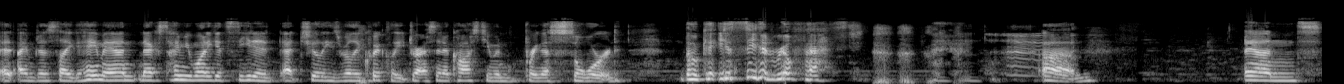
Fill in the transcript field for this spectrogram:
I- I'm just like, hey man, next time you want to get seated at Chili's really quickly, dress in a costume and bring a sword. They'll get you seated real fast. um, and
